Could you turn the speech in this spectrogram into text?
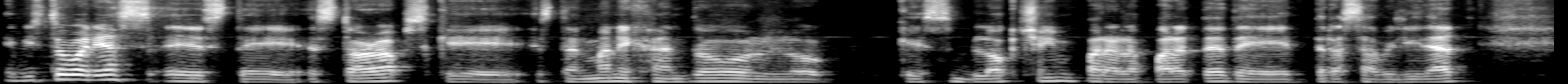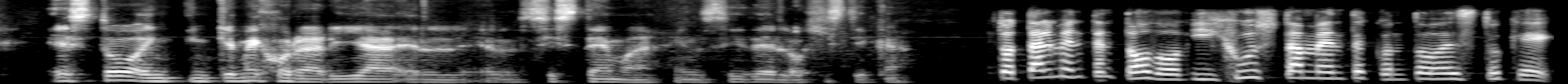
He visto varias este, startups que están manejando lo que es blockchain para la parte de trazabilidad. ¿Esto en, qué mejoraría el, sistema en sí de logística? Totalmente en todo. Y justamente con todo esto que,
